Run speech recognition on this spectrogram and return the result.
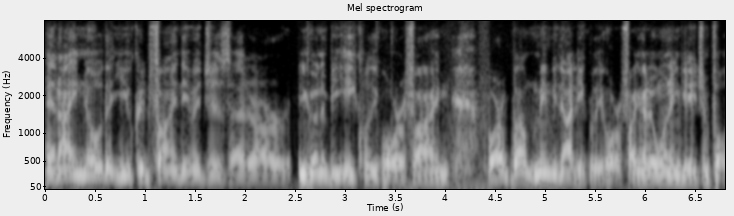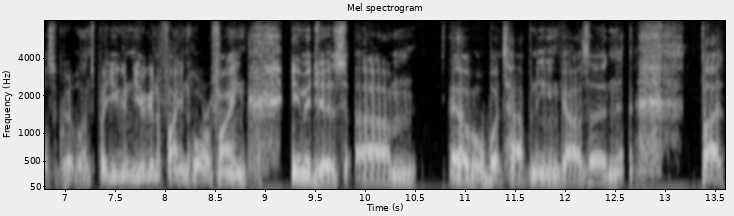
and I know that you could find images that are going to be equally horrifying, or well, maybe not equally horrifying. I don't want to engage in false equivalence, but you can, you're going to find horrifying images um, of what's happening in Gaza, and but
